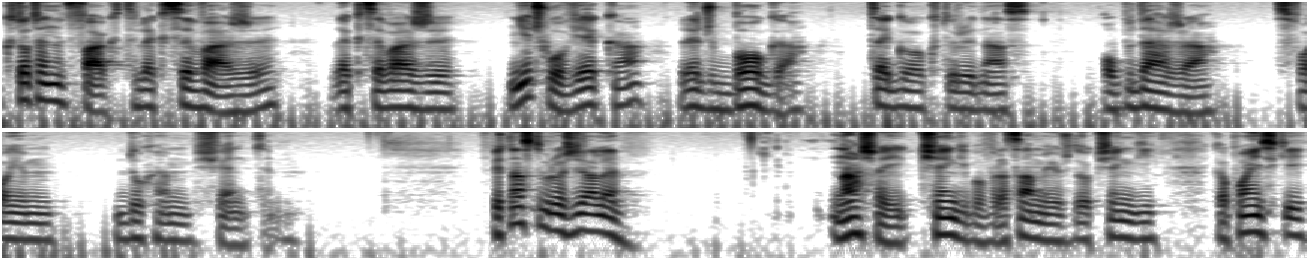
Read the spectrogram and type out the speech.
Kto ten fakt lekceważy, lekceważy nie człowieka, lecz Boga, tego, który nas obdarza swoim Duchem Świętym. W 15 rozdziale naszej księgi, bo wracamy już do księgi kapłańskiej,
